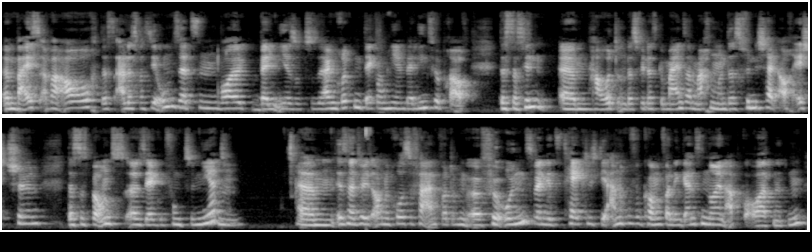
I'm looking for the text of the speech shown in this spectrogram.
ähm, weiß aber auch, dass alles, was ihr umsetzen wollt, wenn ihr sozusagen Rückendeckung hier in Berlin für braucht, dass das hinhaut ähm, und dass wir das gemeinsam machen. Und das finde ich halt auch echt schön, dass das bei uns äh, sehr gut funktioniert. Mhm. Ähm, ist natürlich auch eine große Verantwortung äh, für uns, wenn jetzt täglich die Anrufe kommen von den ganzen neuen Abgeordneten.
